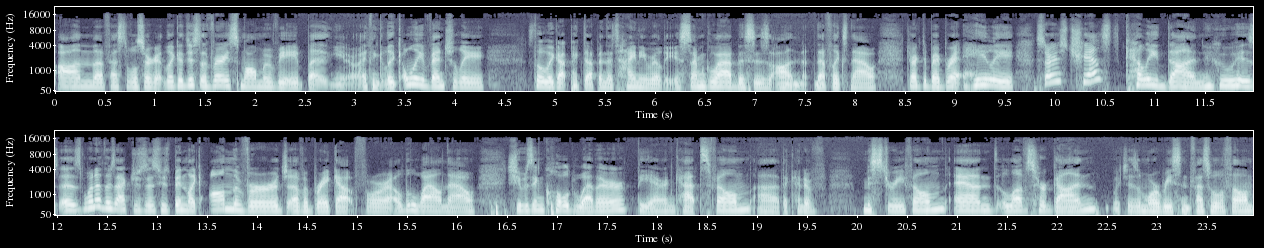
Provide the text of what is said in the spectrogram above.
on the festival circuit. Like a, just a very small movie, but you know, I think like only eventually slowly got picked up in a tiny release. I'm glad this is on Netflix now. Directed by Brett Haley, stars Trieste Kelly Dunn, who is, is one of those actresses who's been like on the verge of a breakout for a little while now. She was in Cold Weather, the Aaron Katz film, uh, the kind of mystery film and loves her gun which is a more recent festival film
